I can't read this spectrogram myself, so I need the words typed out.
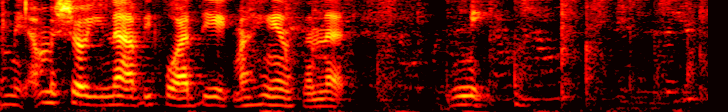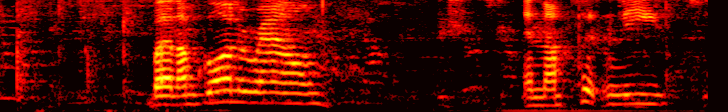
I mean I'm gonna show you now before I dig my hands in that meat. But I'm going around and I'm putting these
